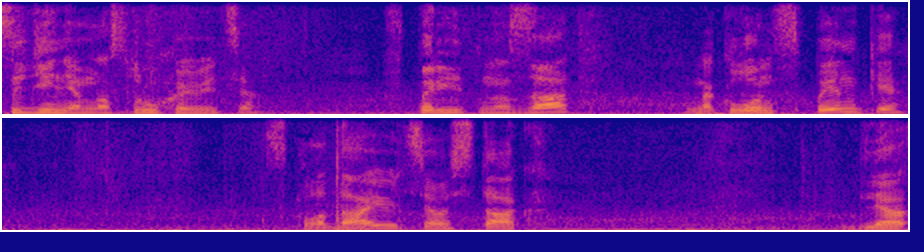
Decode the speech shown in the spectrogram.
Сидіння в нас рухаються вперед-назад, наклон спинки, складаються ось так для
